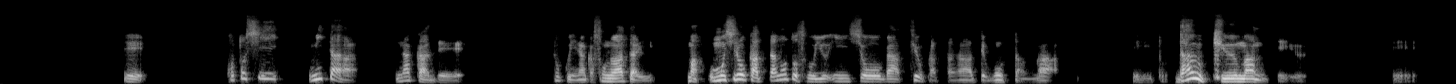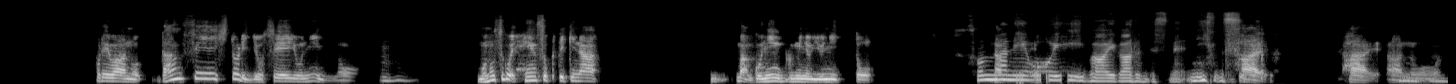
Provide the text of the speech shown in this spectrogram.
で、今年見た中で、特になんかそのあたり、まあ面白かったのとそういう印象が強かったなって思ったのが、えっ、ー、と、ダウ9万っていう、えー、これはあの、男性1人、女性4人の、ものすごい変則的な、まあ5人組のユニット。そんなに多い場合があるんですね、人数。はい。はい。あの、うん、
